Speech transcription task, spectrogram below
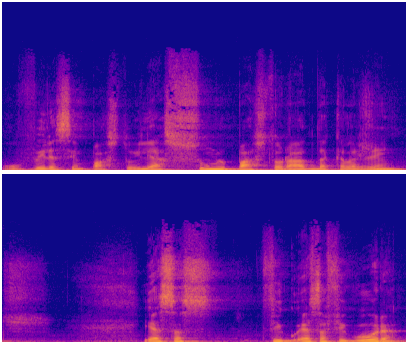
Ovelha sem pastor, ele assume o pastorado daquela gente. E essas essa figura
